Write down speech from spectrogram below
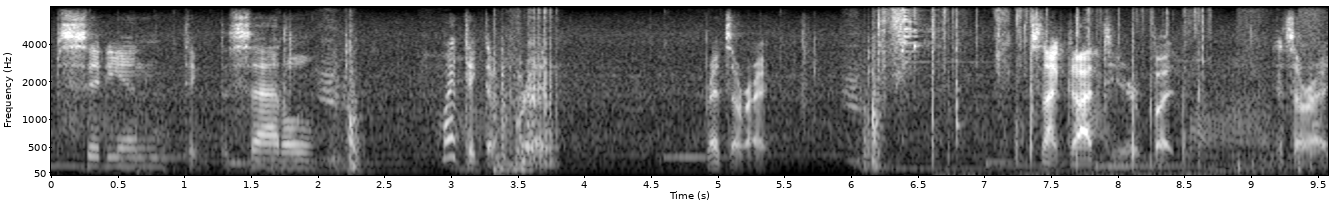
Obsidian, take the saddle. Might take the bread. Bread's alright. It's not god tier, but it's alright.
